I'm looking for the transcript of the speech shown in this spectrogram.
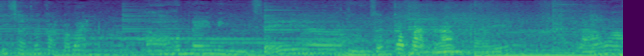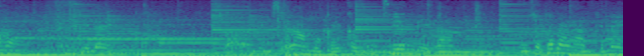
Xin chào tất cả các bạn. À, Hôm nay mình sẽ ờ, hướng dẫn các bạn làm cái lá hoa hồng như thế này. À, Mình sẽ làm một cái clip riêng để làm hướng dẫn các bạn làm cái này.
